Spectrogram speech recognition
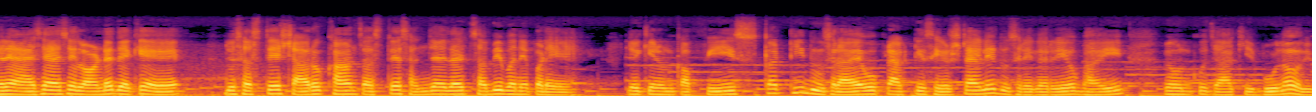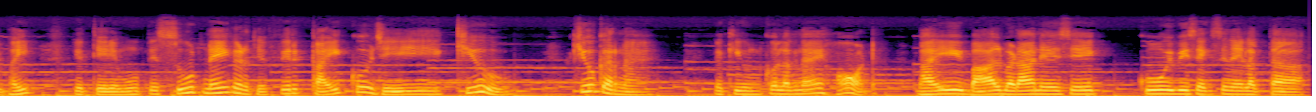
मैंने ऐसे ऐसे लौंडे देखे जो सस्ते शाहरुख खान, सस्ते संजय दत्त सभी बने पड़े हैं। लेकिन उनका फेस कट ही दूसरा है, वो प्रैक्टिस हेयर स्टाइल ही दूसरे कर रहे हो भाई। मैं उनको जाके बोला अभी भाई, ये तेरे मुँह पे सूट नहीं करते, फिर काई को जी? क्यों? क्यों करना है? क्योंकि उनको लगना है हॉट भाई, बाल बढ़ाने से कोई भी सेक्सी नहीं लगता।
